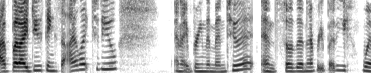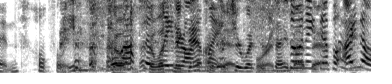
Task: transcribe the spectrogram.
I but I do things that I like to do. And I bring them into it, and so then everybody wins. Hopefully, So, We'll ask so them what's later on in example of life. Not sure what to say. So about an that. example, I know,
